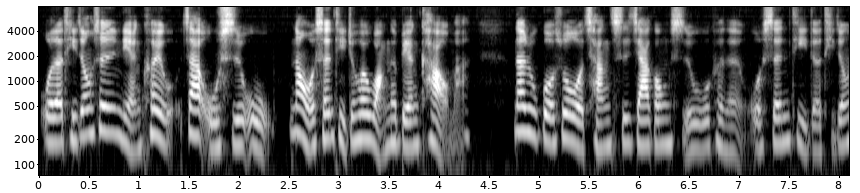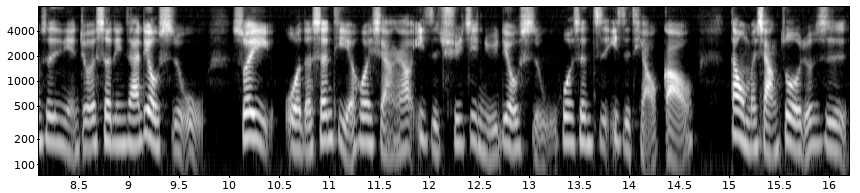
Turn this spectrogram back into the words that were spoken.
我的体重设定点可以在五十五，那我身体就会往那边靠嘛。那如果说我常吃加工食物，可能我身体的体重设定点就会设定在六十五，所以我的身体也会想要一直趋近于六十五，或甚至一直调高。但我们想做的就是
